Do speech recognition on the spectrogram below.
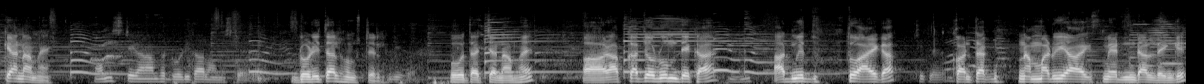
क्या नाम है होम स्टे का नाम सर डोडीताल होम स्टे है डोरीताल होम स्टे जी सर बहुत अच्छा नाम है और आपका जो रूम देखा आदमी तो आएगा ठीक है कॉन्टैक्ट नंबर भी आ, इसमें डाल देंगे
